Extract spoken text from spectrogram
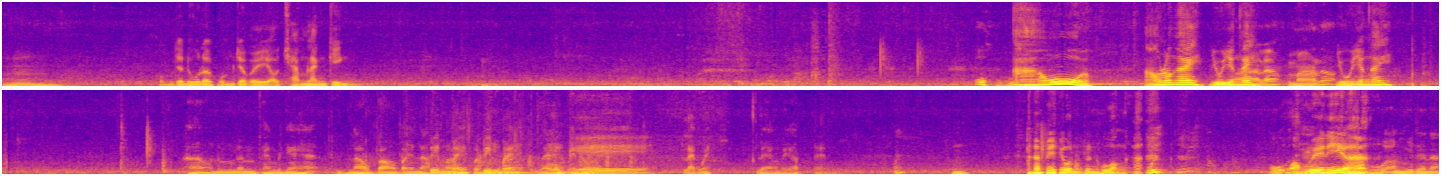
อืมผมจะดูแล้วผมจะไปเอาแชมป์แรงกิ้ง โอ้โหเอาเอาแล้วไง อยู่ยังไง มาแล้วมาแล้วอยู่ยังไงอ้าวน้ำเงินแทงเป็นไงฮะ เราเบาไปหนักปิ้นไหมพอดีปิ้นไหมแรโองไปเคหน่อยแรงไหมแรงไปครับ แรงอืม มีคนเป็นห่วงฮะโอ้ออกเวนี้เหรอฮะโอ้โหเอางี้เลยนะ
